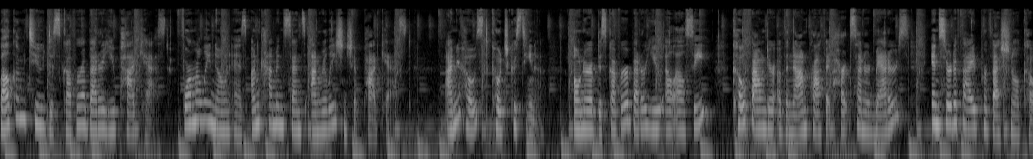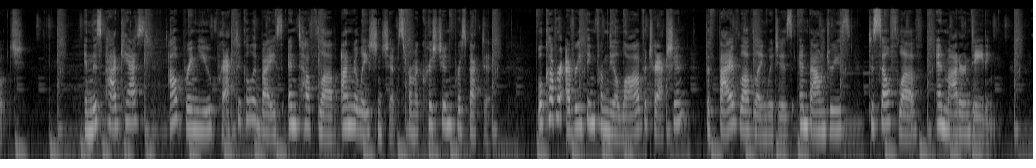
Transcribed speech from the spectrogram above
Welcome to Discover a Better You podcast, formerly known as Uncommon Sense on Relationship podcast. I'm your host, Coach Christina, owner of Discover a Better You LLC, co founder of the nonprofit Heart Centered Matters, and certified professional coach. In this podcast, I'll bring you practical advice and tough love on relationships from a Christian perspective. We'll cover everything from the law of attraction, the five love languages, and boundaries to self love and modern dating.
